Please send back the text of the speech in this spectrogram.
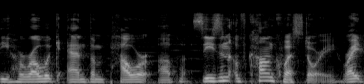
the heroic anthem power up season of conquest story right?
